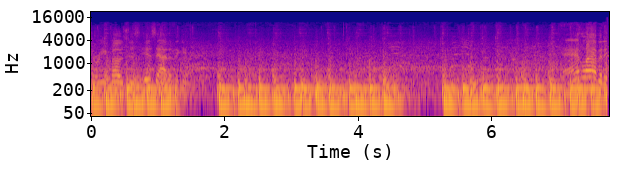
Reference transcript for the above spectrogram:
Kareem Moses is out of the game. And Hlavaty.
